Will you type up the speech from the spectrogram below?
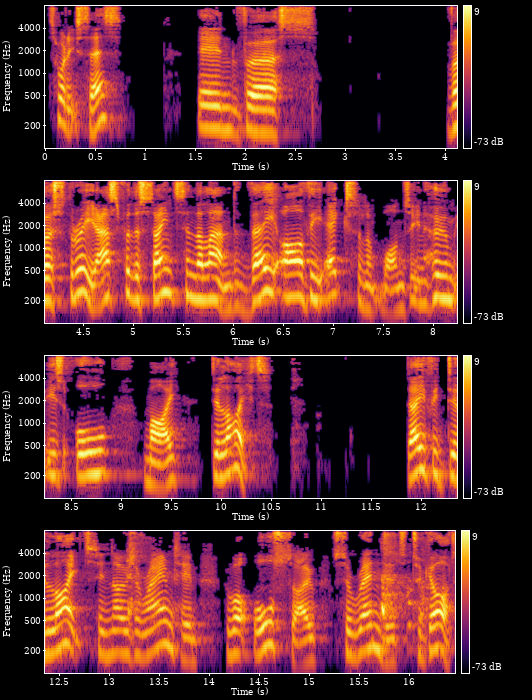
That's what it says in verse verse 3 as for the saints in the land they are the excellent ones in whom is all my delight David delights in those around him who are also surrendered to God.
